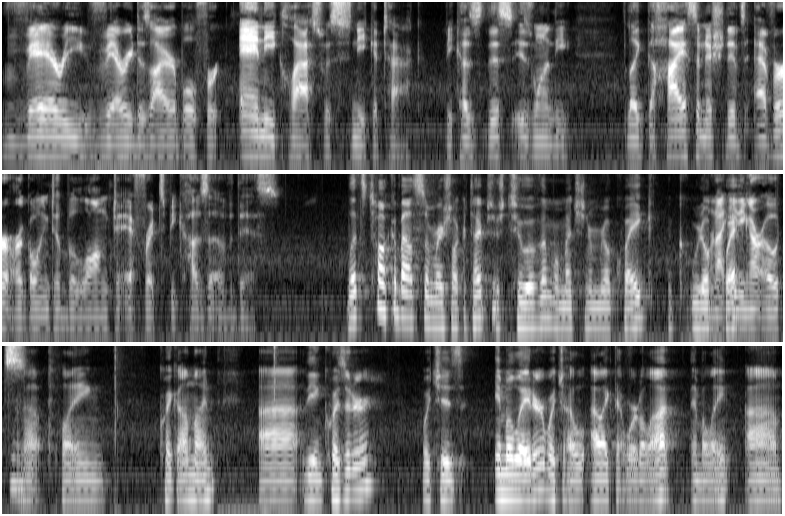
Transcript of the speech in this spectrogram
very, very desirable for any class with sneak attack. Because this is one of the like the highest initiatives ever are going to belong to Ifrits because of this. Let's talk about some racial archetypes. There's two of them. We'll mention them real quick. Real We're not quick. eating our oats. We're not playing Quake Online. Uh, the Inquisitor, which is Immolator, which I, I like that word a lot. Immolate. Um,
